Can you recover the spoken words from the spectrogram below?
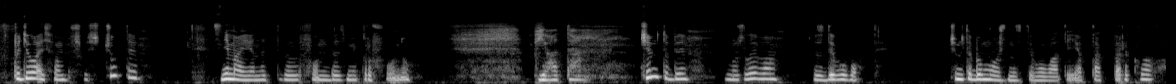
Сподіваюсь, вам щось чути. Знімаю я на телефон без мікрофону. П'яте. Чим тобі можливо здивувати? Чим тебе можна здивувати, я б так переклала.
